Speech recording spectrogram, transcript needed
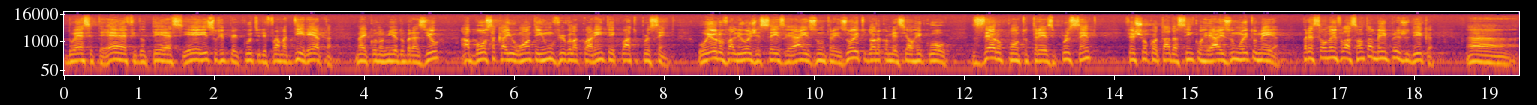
do STF, do TSE, isso repercute de forma direta na economia do Brasil. A bolsa caiu ontem 1,44%. O euro vale hoje R$ 6,138, o dólar comercial recuou 0,13%, fechou cotado a R$ 5,186. Pressão da inflação também prejudica. Ah,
